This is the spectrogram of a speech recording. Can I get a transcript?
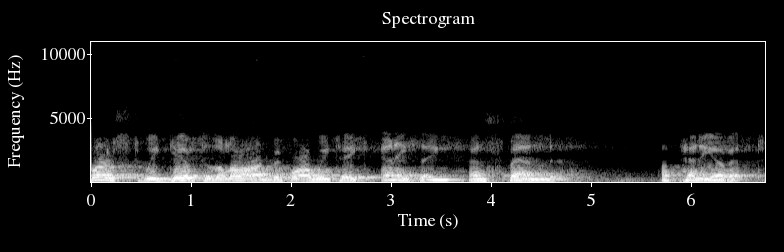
first we give to the Lord before we take anything and spend a penny of it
